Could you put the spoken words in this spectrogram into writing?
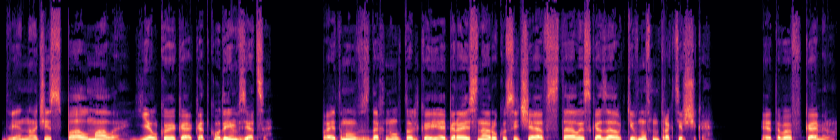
Две ночи спал мало, ел кое-как, откуда им взяться? Поэтому вздохнул только и, опираясь на руку Сыча, встал и сказал, кивнув на трактирщика. «Этого в камеру.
